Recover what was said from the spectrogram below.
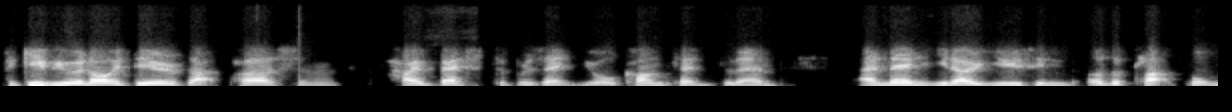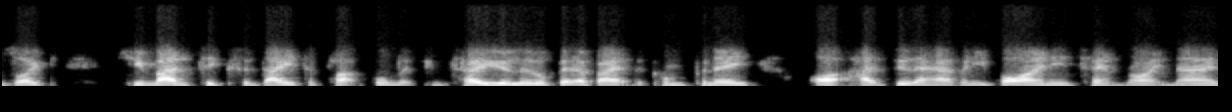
to give you an idea of that person, how best to present your content to them, and then you know using other platforms like Humantics, a data platform that can tell you a little bit about the company. Uh, or how, do they have any buying intent right now?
